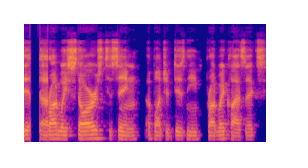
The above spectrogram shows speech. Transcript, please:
uh, Broadway stars to sing a bunch of Disney Broadway classics.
